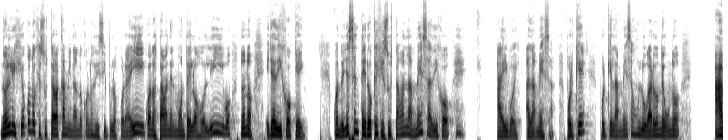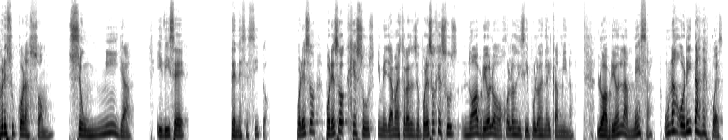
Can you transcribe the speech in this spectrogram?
No lo eligió cuando Jesús estaba caminando con los discípulos por ahí, cuando estaba en el monte de los olivos. No, no. Ella dijo, ok. Cuando ella se enteró que Jesús estaba en la mesa, dijo, ahí voy, a la mesa. ¿Por qué? Porque la mesa es un lugar donde uno abre su corazón, se humilla y dice, te necesito. Por eso, por eso Jesús, y me llama esto la atención, por eso Jesús no abrió los ojos a los discípulos en el camino, lo abrió en la mesa, unas horitas después,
